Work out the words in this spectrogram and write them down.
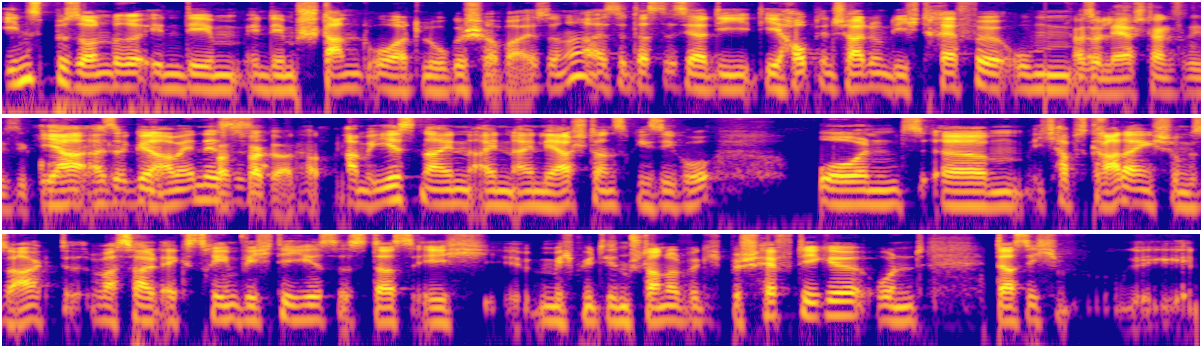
insbesondere in dem, in dem Standort logischerweise. Ne? Also das ist ja die, die Hauptentscheidung, die ich treffe, um. Also Leerstandsrisiko. Ja, also genau, am Ende ist es am ehesten ein, ein, ein Leerstandsrisiko. Und ähm, ich habe es gerade eigentlich schon gesagt, was halt extrem wichtig ist, ist, dass ich mich mit diesem Standort wirklich beschäftige und dass ich äh,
